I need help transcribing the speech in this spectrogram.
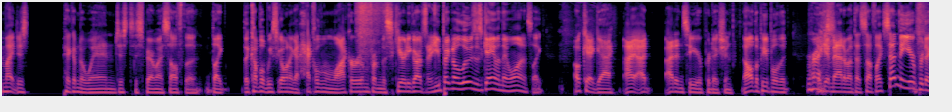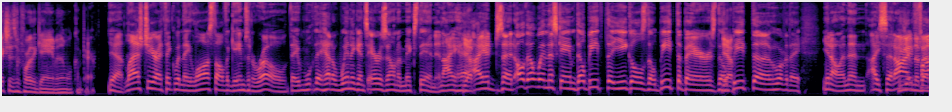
might just pick them to win just to spare myself the like the couple of weeks ago when I got heckled in the locker room from the security guards you picked to lose this game and they won. It's like, okay, guy, I I, I didn't see your prediction. All the people that Right. they get mad about that stuff, like send me your predictions before the game and then we'll compare. Yeah, last year I think when they lost all the games in a row, they they had a win against Arizona mixed in, and I had Yep. I had said, oh, they'll win this game, they'll beat the Eagles, they'll beat the Bears, they'll Yep. beat the whoever they, you know, and then I said, all right, give them the fine,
